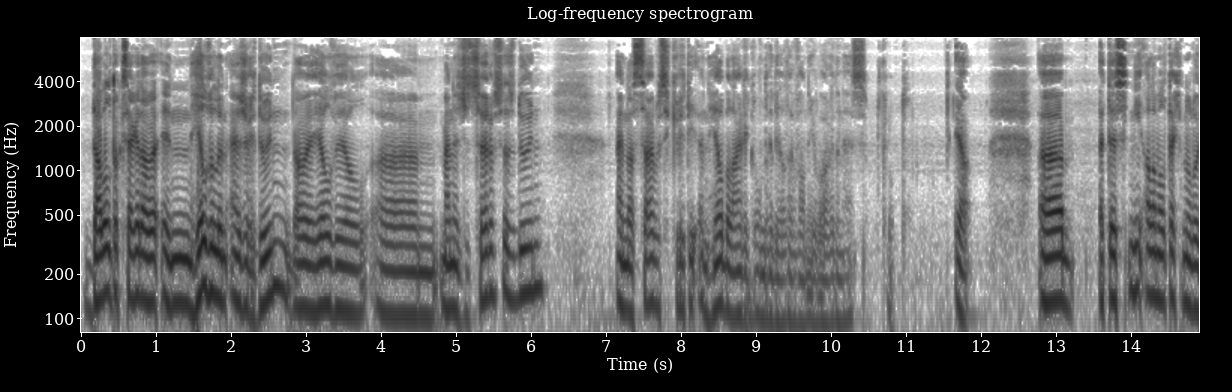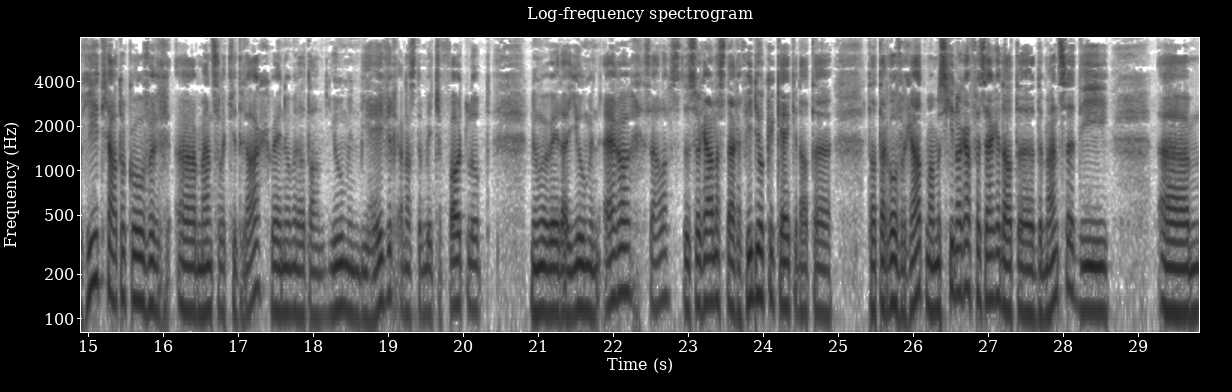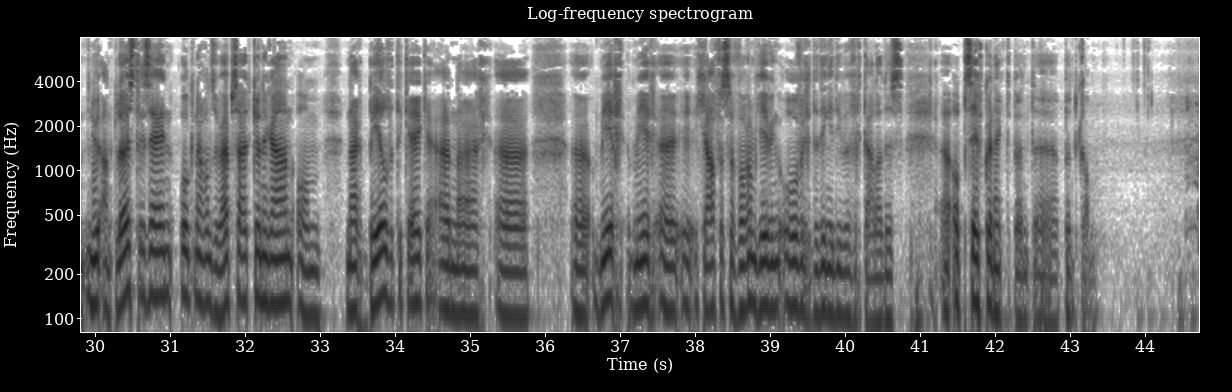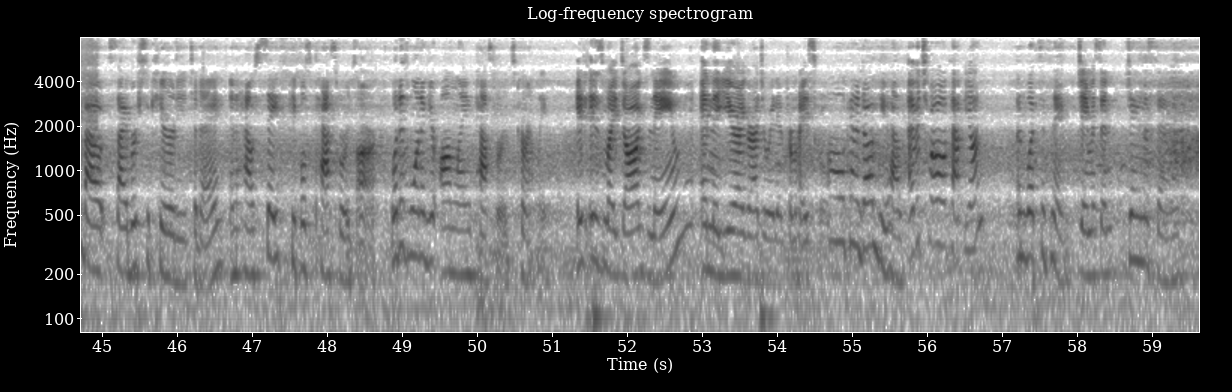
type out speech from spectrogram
dat wil ook zeggen dat we in heel veel in Azure doen. Dat we heel veel ehm, managed services doen. En dat cybersecurity een heel belangrijk onderdeel daarvan geworden is. Klopt. Ja. Ehm, het is niet allemaal technologie, het gaat ook over eh, menselijk gedrag. Wij noemen dat dan human behavior. En als het een beetje fout loopt, noemen wij dat human error zelfs. Dus we gaan eens naar een video kijken dat, eh, dat daarover gaat. Maar misschien nog even zeggen dat eh, de mensen die ehm, nu aan het luisteren zijn, ook naar onze website kunnen gaan om naar beelden te kijken en naar eh, eh, meer, meer eh, grafische vormgeving over de dingen die we vertellen. Dus op safeconnect.com. About cybersecurity today and how safe people's passwords are. What is one of your online passwords currently? It is my dog's name and the year I graduated from high school. Oh, what kind of dog do you have? I have a Chihuahua Papillon, And what's its name? Jameson. Jameson.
